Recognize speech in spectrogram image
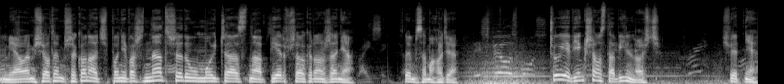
Miałem się o tym przekonać, ponieważ nadszedł mój czas na pierwsze okrążenia w tym samochodzie. Czuję większą stabilność. Świetnie.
